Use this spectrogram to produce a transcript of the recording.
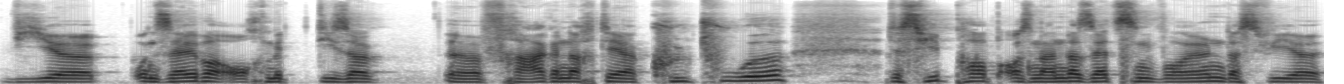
wir uns selber auch mit dieser äh, Frage nach der Kultur des Hip-Hop auseinandersetzen wollen, dass wir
